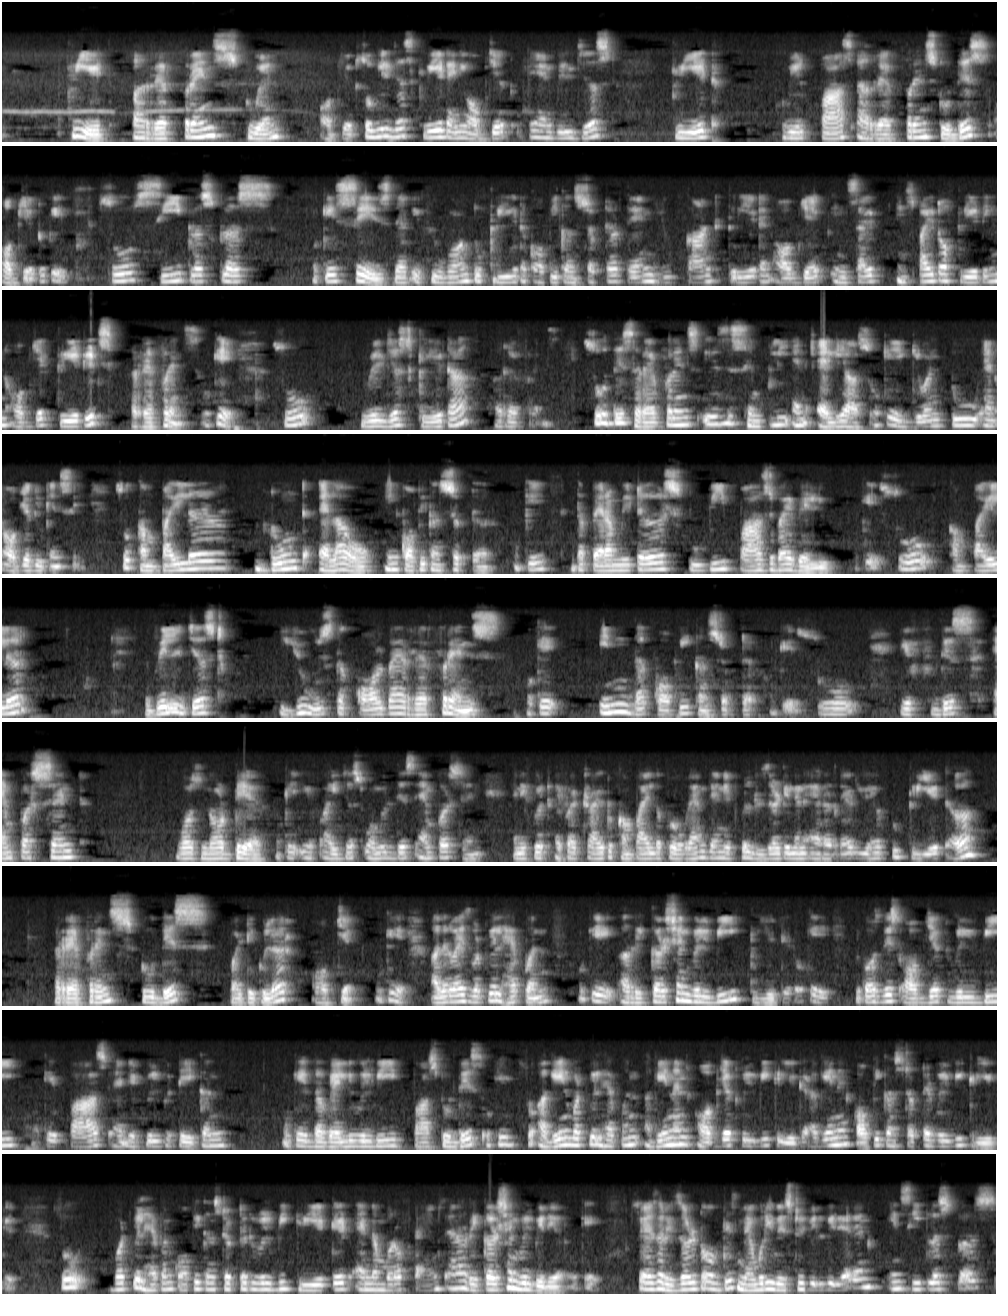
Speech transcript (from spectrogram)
create a reference to an object. So we'll just create any object okay and we'll just create we'll pass a reference to this object okay. So C++ okay says that if you want to create a copy constructor then you can't create an object inside in spite of creating an object create its reference okay. So we'll just create a reference. So this reference is simply an alias okay given to an object you can say so compiler don't allow in copy constructor okay the parameters to be passed by value okay. So compiler will just use the call by reference okay in the copy constructor okay. So if this ampersand was not there okay if I just omit this ampersand and if it if I try to compile the program then it will result in an error. That you have to create a reference to this particular object okay? Otherwise what will happen okay a recursion will be created okay? Because this object will be okay passed and it will be taken okay the value will be passed to this okay? So again what will happen? Again an object will be created. Again a copy constructor will be created. So what will happen? Copy constructor will be created a number of times and a recursion will be there okay so as a result of this memory wastage will be there and in C++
